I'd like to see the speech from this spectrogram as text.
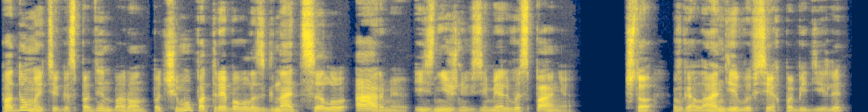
Подумайте, господин барон, почему потребовалось гнать целую армию из нижних земель в Испанию? Что, в Голландии вы всех победили?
